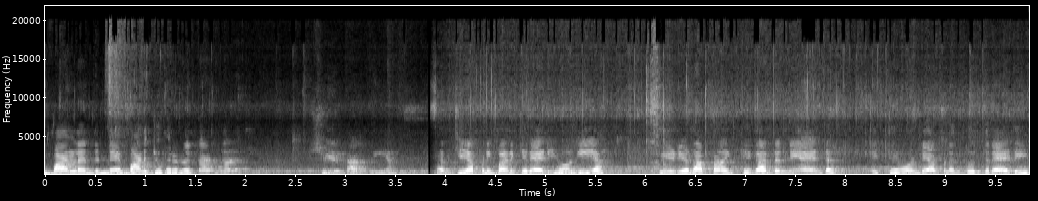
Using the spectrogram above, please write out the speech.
ਬਣ ਲੈਂਦੇ ਨੇ, ਬਣ ਜੂ, ਫਿਰ ਮੈਂ ਤੁਹਾਡੇ ਨਾਲ ਸ਼ੇਅਰ ਕਰਦੀ ਆ। ਸਬਜ਼ੀ ਆਪਣੀ ਬਣ ਕੇ ਰੈਡੀ ਹੋ ਗਈ ਆ। ਵੀਡੀਓ ਦਾ ਆਪਣਾ ਇੱਥੇ ਕਰ ਦਿੰਨੇ ਆ ਐਂਡ ਇੱਥੇ ਹੋਣ ਡਿਆ ਆਪਣਾ ਦੁੱਧ ਰੈਡੀ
